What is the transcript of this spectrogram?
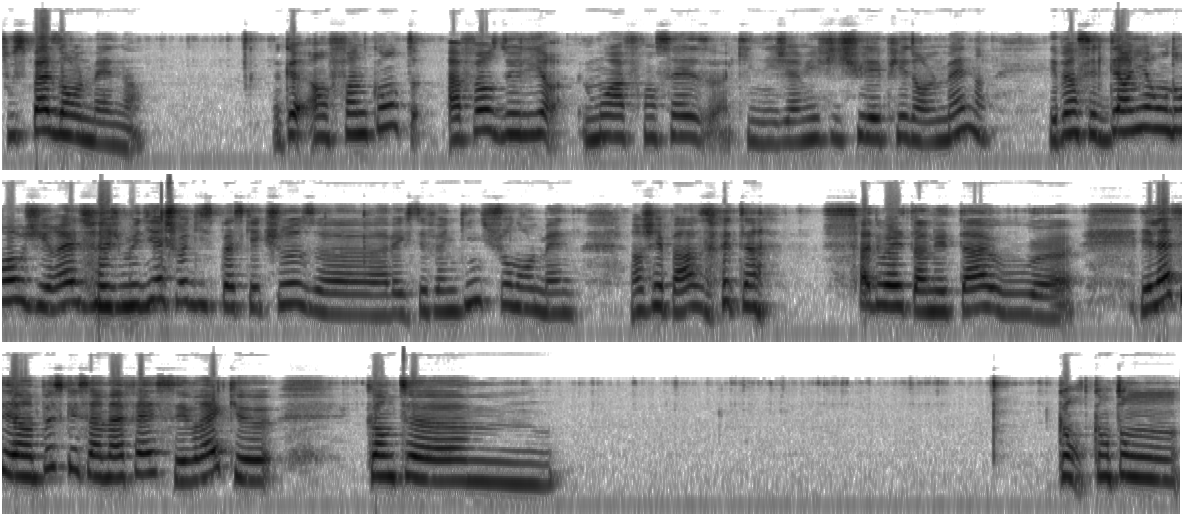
tout se passe dans le Maine. Donc, en fin de compte, à force de lire moi française qui n'ai jamais fichu les pieds dans le Maine, eh ben c'est le dernier endroit où j'irai. Je me dis à chaque fois qu'il se passe quelque chose avec Stephen King, toujours dans le Maine. Non, je sais pas, ça doit être un, état où. Et là, c'est un peu ce que ça m'a fait. C'est vrai que quand quand, on,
